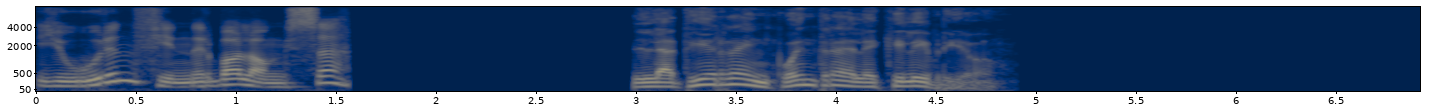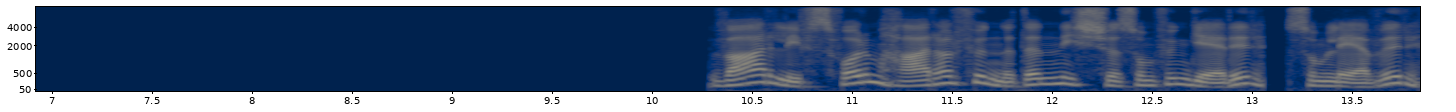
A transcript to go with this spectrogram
Jorden finner balanse. La Tierra encuentra el equilibrio. Hver livsform her har funnet en nisje som fungerer, som lever.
